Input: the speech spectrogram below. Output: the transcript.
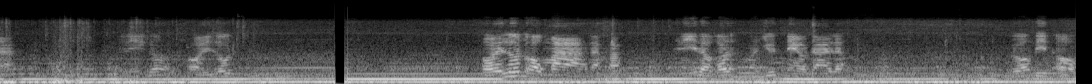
อะทีนี้ก็ถอยรถถอยรถออกมานะครับ ทีนี้เราก็มายึดแนวได้แล้ว ลองดินออก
